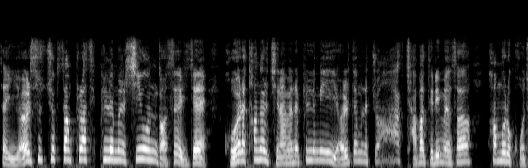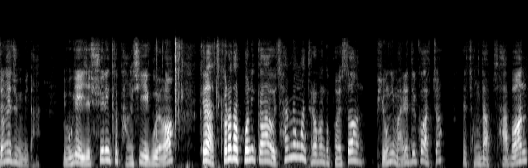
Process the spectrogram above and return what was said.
자, 이 열수축성 플라스틱 필름을 씌운 것을 이제 고열의 터널을 지나면 필름이 열 때문에 쫙 잡아들이면서 화물을 고정해 줍니다. 요게 이제 슈링크 방식이고요. 그래, 그러다 보니까 설명만 들어보니까 벌써 비용이 많이 들 것 같죠? 정답 4번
